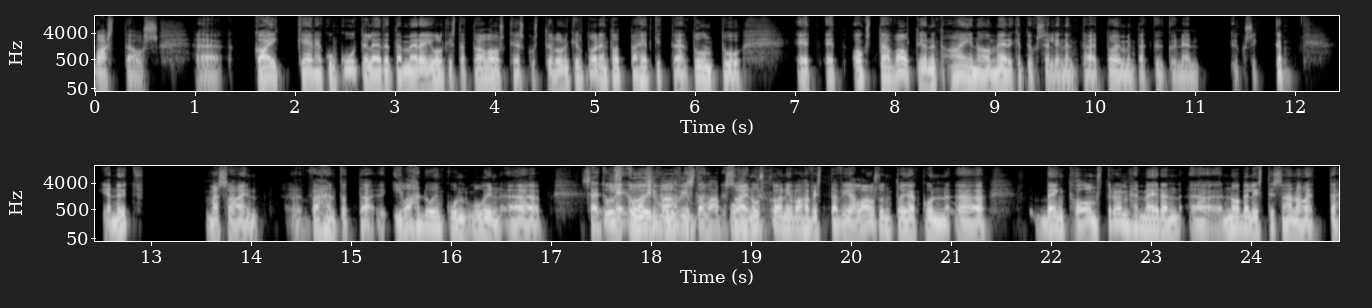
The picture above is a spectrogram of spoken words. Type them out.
vastaus kaikkeen ja kun kuuntelee tätä meidän julkista talouskeskustelua, niin kyllä toden totta hetkittäin tuntuu, että et, onko tämä valtio nyt ainoa merkityksellinen tai toimintakykyinen yksikkö. Ja nyt mä sain vähän tota, ilahduin, kun luin... Ää, Sait uskoasi luin, vahvistavaa puhetta. Sain uskoani vahvistavia lausuntoja, kun ää, Bengt Holmström, meidän ää, nobelisti, sanoi, että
